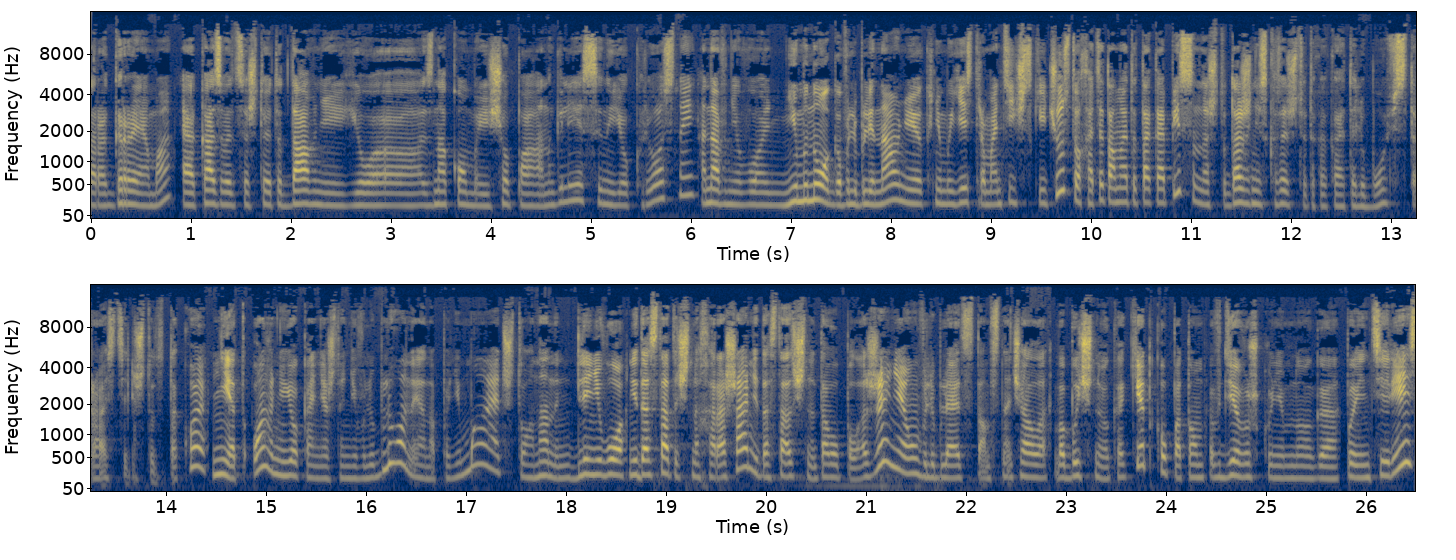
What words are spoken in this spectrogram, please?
доктора Грэма. И оказывается, что это давний ее э, знакомый еще по Англии, сын ее крестный. Она в него немного влюблена, у нее к нему есть романтические чувства, хотя там это так описано, что даже не сказать, что это какая-то любовь, страсть или что-то такое. Нет, он в нее, конечно, не влюблен, и она понимает, что она для него недостаточно хороша, недостаточно того положения. Он влюбляется там сначала в обычную кокетку, потом в девушку немного поинтереснее.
